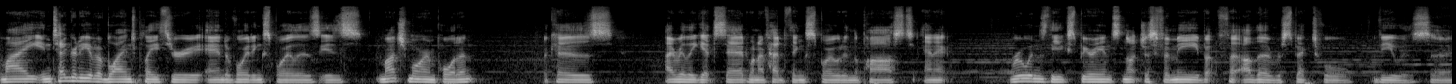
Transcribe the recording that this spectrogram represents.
my integrity of a blind playthrough and avoiding spoilers is much more important because I really get sad when I've had things spoiled in the past and it ruins the experience not just for me but for other respectful viewers. So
